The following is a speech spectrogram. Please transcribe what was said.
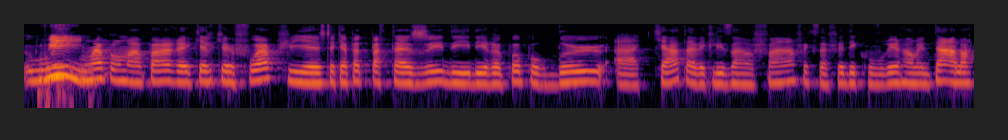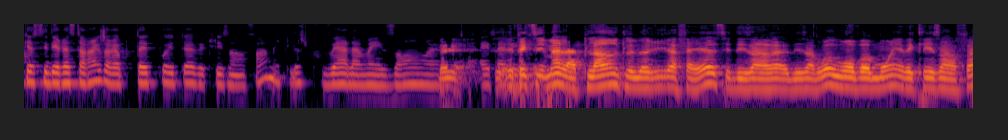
Oui, moi, pour ma part, euh, quelques fois, puis euh, j'étais capable de partager des, des, repas pour deux à quatre avec les enfants, fait que ça fait découvrir en même temps, alors que c'est des restaurants que j'aurais peut-être pas été avec les enfants, mais que là, je pouvais à la maison ben, Effectivement, la planque, le Laurie Raphaël, c'est des, des endroits où on va moins avec les enfants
